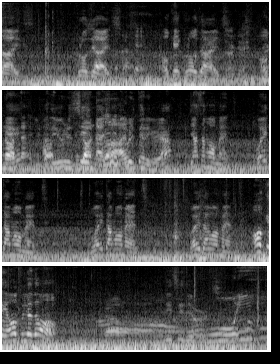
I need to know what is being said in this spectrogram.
Close eyes. Close your eyes. Okay. Okay, close eyes. Okay. Okay. You not? You And don't. you will You see don't. nice. I will tell you, yeah? Just a moment. Wait a moment. Wait a moment. Wait a moment. Okay, open your door. Oh. This is yours.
